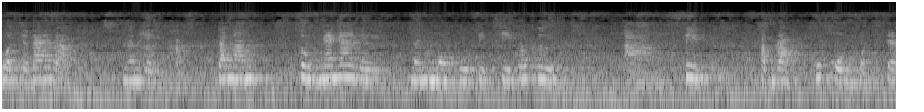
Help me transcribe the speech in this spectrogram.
ควรจะได้รับนั่นเองค่ะ ดังนั้นสรุปง่าย ๆ เลยในมุมมองครูสิทธิก็คืออ่าสิทธิสำหรับทุกคนควรที่จะ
